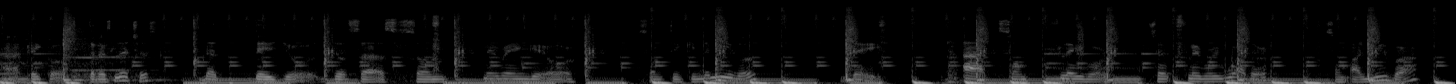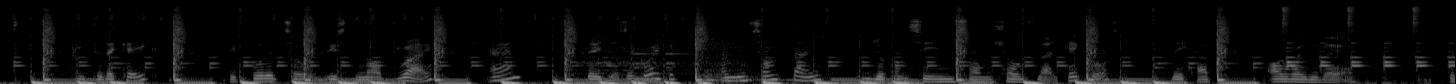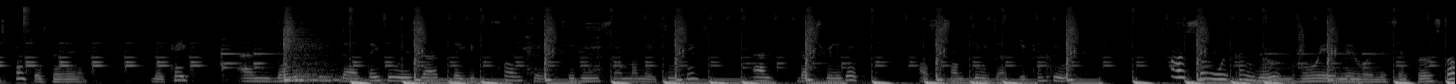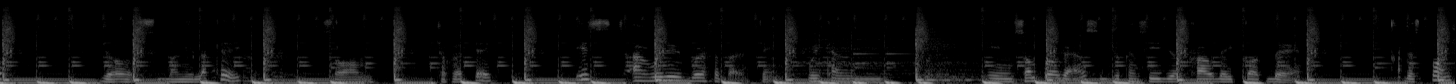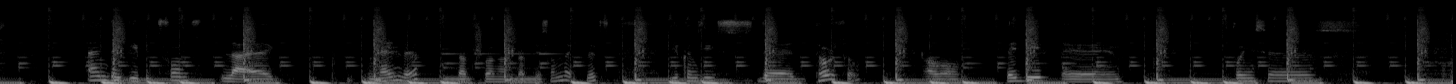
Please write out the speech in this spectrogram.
a cake of tres leches that they ju- just add some meringue or something in the middle. They add some flavor flavory water some almíbar into the cake they put it so it's not dry and they just decorate it. I mean sometimes you can see in some shows like Keiko's they have already the the sponges the the cake. And the only thing that they do is that they give it form to, to do some amazing things. And that's really good. Also some things that you can do. Also we can do really really simple stuff. Just vanilla cake some chocolate cake it's a really versatile thing we can in some programs you can see just how they cut the the sponge and they give it forms like Nailed that program that is on Netflix. You can see the torso. Or they did, uh, for instance,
